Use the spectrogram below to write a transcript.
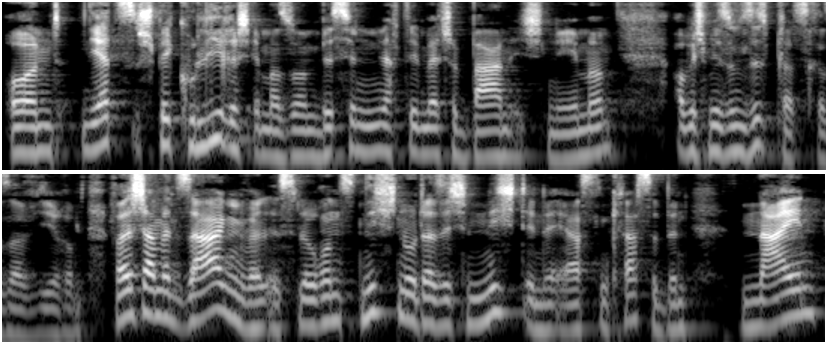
Und jetzt spekuliere ich immer so ein bisschen, je nachdem, welche Bahn ich nehme, ob ich mir so einen Sitzplatz reserviere. Was ich damit sagen will, ist, Lorenz, nicht nur, dass ich nicht in der ersten Klasse bin, nein,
